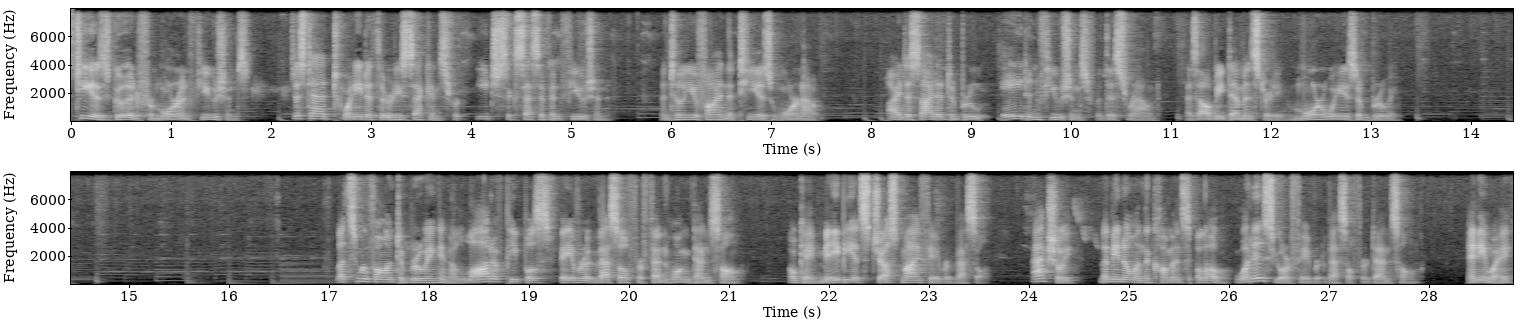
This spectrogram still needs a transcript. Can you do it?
tea is good for more infusions. Just add 20 to 30 seconds for each successive infusion until you find the tea is worn out. I decided to brew 8 infusions for this round, as I'll be demonstrating more ways of brewing. Let's move on to brewing in a lot of people's favorite vessel for Fenghuang Dancong. Okay, maybe it's just my favorite vessel. Actually, let me know in the comments below, what is your favorite vessel for Dancong? Anyway,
